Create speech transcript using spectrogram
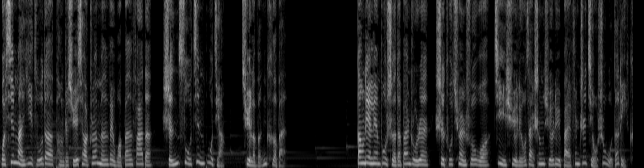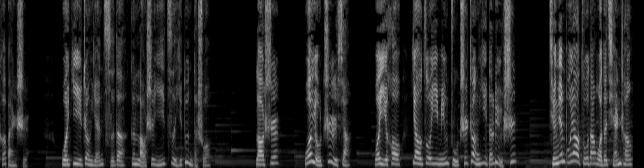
我心满意足地捧着学校专门为我颁发的神速进步奖去了文科班。当恋恋不舍的班主任试图劝说我继续留在升学率百分之九十五的理科班时，我义正言辞地跟老师一字一顿地说：“老师，我有志向，我以后要做一名主持正义的律师，请您不要阻挡我的前程。”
